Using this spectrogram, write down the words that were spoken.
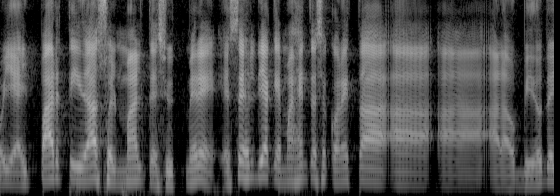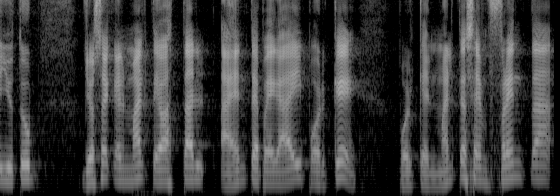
Oye, hay partidazo el martes. Si, mire, ese es el día que más gente se conecta a, a- a los videos de YouTube. Yo sé que el martes va a estar a gente pegada ahí. ¿Por qué? Porque el martes se enfrenta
